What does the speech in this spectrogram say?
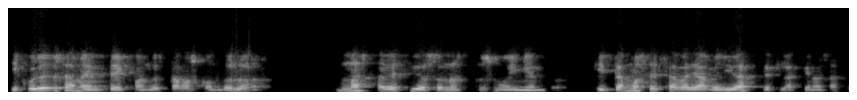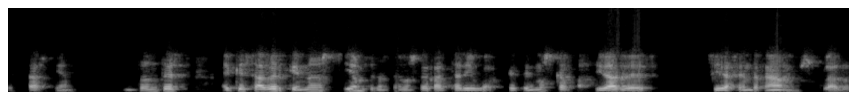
Y curiosamente, cuando estamos con dolor, más parecidos son nuestros movimientos. Quitamos esa variabilidad que es la que nos hace estar bien. Entonces, hay que saber que no siempre nos tenemos que agachar igual, que tenemos capacidades si las entrenamos, claro.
